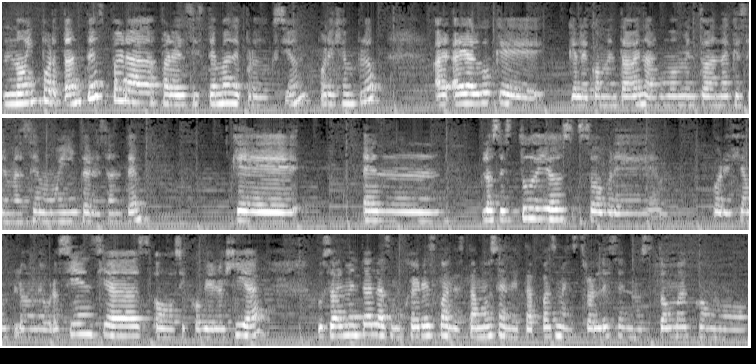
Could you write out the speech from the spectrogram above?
no importantes para, el sistema de producción, por ejemplo. Hay, algo que, que, le comentaba en algún momento a Ana que se me hace muy interesante, que en los estudios sobre por ejemplo, neurociencias o psicobiología, usualmente a las mujeres cuando estamos en etapas menstruales se nos toma como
